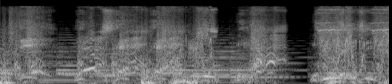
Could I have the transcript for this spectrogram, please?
一本目始め二本目始め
